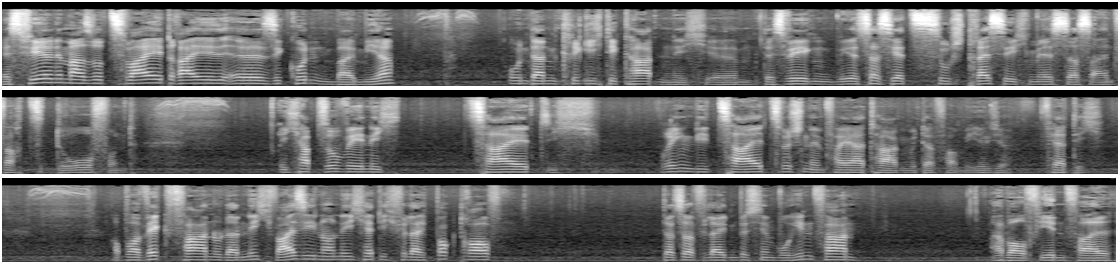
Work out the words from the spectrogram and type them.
Es fehlen immer so zwei, drei äh, Sekunden bei mir und dann kriege ich die Karten nicht. Ähm, deswegen ist das jetzt zu stressig, mir ist das einfach zu doof und ich habe so wenig Zeit. Ich bringe die Zeit zwischen den Feiertagen mit der Familie. Fertig. Ob wir wegfahren oder nicht, weiß ich noch nicht. Hätte ich vielleicht Bock drauf, dass wir vielleicht ein bisschen wohin fahren. Aber auf jeden Fall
